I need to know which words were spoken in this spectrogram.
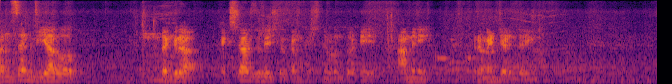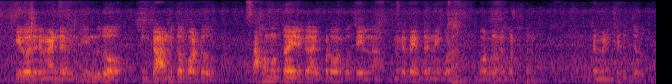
కన్సర్న్ విఆర్ఓ దగ్గర ఎక్స్ట్రా జ్యుడిషియల్ కన్ఫెషన్ ఇవ్వడంతో ఆమెని రిమైండ్ చేయడం జరిగింది. ఈరోజు రిమైండ్ అయింది. ఇందులో ఇంకా ఆమెతో పాటు సహముద్దాయిలుగా ఇప్పటివరకు తేలిన మిగతా ఇద్దరిని కూడా త్వరలోనే పట్టుకొని రిమైండ్ చేయడం జరుగుతుంది.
